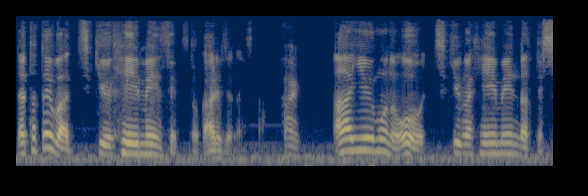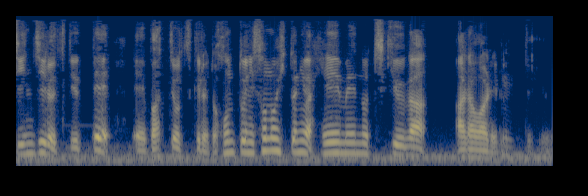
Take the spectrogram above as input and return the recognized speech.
だ例えば地球平面説とかあるじゃないですか。はい。ああいうものを地球が平面だって信じるって言って、えーバッジをつけると、本当にその人には平面の地球が現れるっていう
